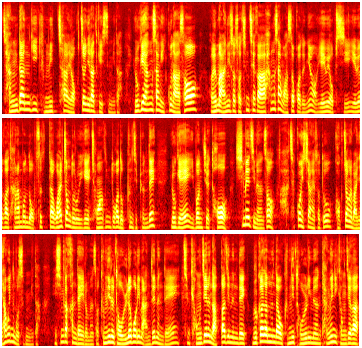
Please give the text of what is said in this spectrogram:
장단기 금리 차 역전이라는 게 있습니다. 요게 항상 있고 나서 얼마 안 있어서 침체가 항상 왔었거든요 예외 없이 예외가 단 한 번도 없었다고 할 정도로 이게 정확도가 높은 지표인데 요게 이번 주에 더 심해지면서 아, 채권 시장에서도 걱정을 많이 하고 있는 모습입니다 심각한데 이러면서 금리를 더 올려버리면 안 되는데 지금 경제는 나빠지는데 물가 잡는다고 금리 더 올리면 당연히 경제가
